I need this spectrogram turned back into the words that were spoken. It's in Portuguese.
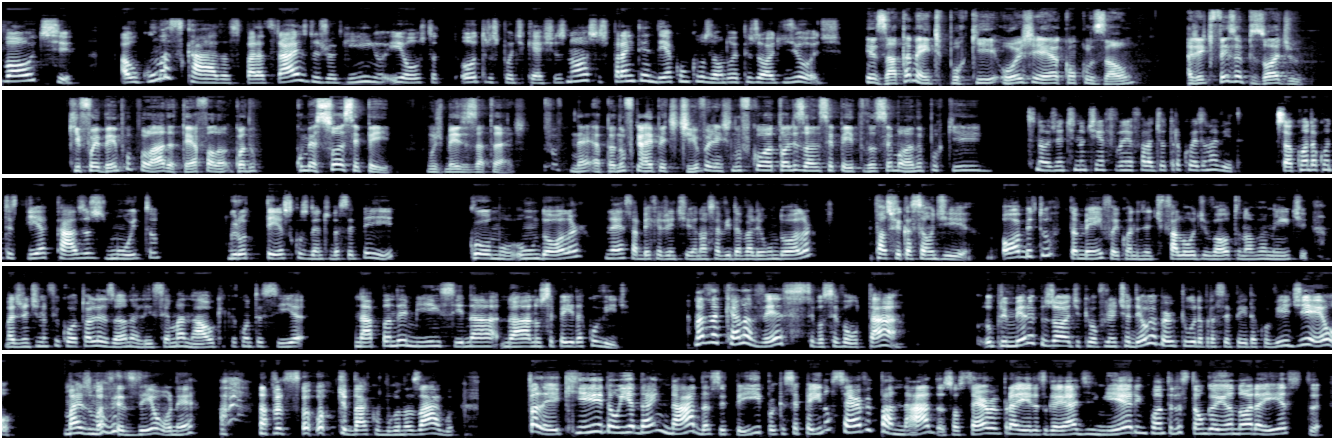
volte algumas casas para trás do joguinho e outros podcasts nossos para entender a conclusão do episódio de hoje. Exatamente, porque hoje é a conclusão. A gente fez um episódio que foi bem popular até falando quando começou a CPI, uns meses atrás. Né? É para não ficar repetitivo, a gente não ficou atualizando a CPI toda semana porque senão a gente não tinha ia falar de outra coisa na vida. Só quando acontecia casos muito grotescos dentro da CPI, como um dólar, né? Saber que a gente, a nossa vida valeu um dólar. Falsificação de óbito também foi quando a gente falou de volta novamente, mas a gente não ficou atualizando ali semanal o que, que acontecia na pandemia em si, na, na, no CPI da Covid. Mas aquela vez, se você voltar, o primeiro episódio que a gente deu abertura para a CPI da Covid, eu, mais uma vez eu, né? A pessoa que dá com o bugo nas águas, falei que não ia dar em nada a CPI, porque a CPI não serve para nada, só serve para eles ganhar dinheiro enquanto eles estão ganhando hora extra,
